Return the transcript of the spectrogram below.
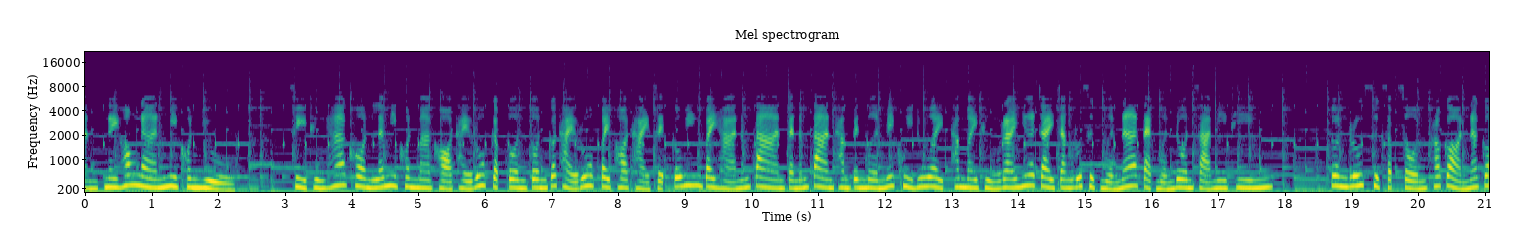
ล ในห้องนั้นมีคนอยู่ 4-5 คนและมีคนมาขอถ่ายรูปกับตนตนก็ถ่ายรูปไปพอถ่ายเสร็จก็วิ่งไปหาน้ำตาล แต่น้ำตาลทำเป็นเมินไม่คุยด้วยทำไมถึงไร้เยื่อใจจังรู้สึกเหมือนหน้าแตกเหมือนโดนสามีทิ้ง ตนรู้สึกสับสนเพราะก่อนหน้าก็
